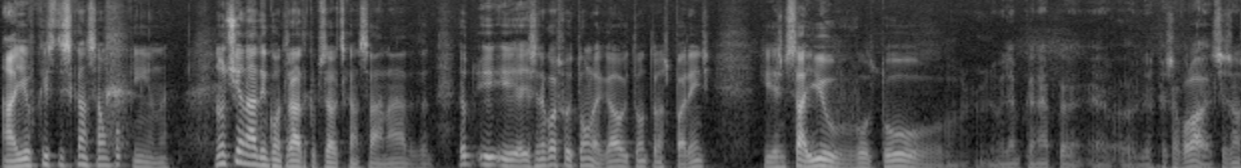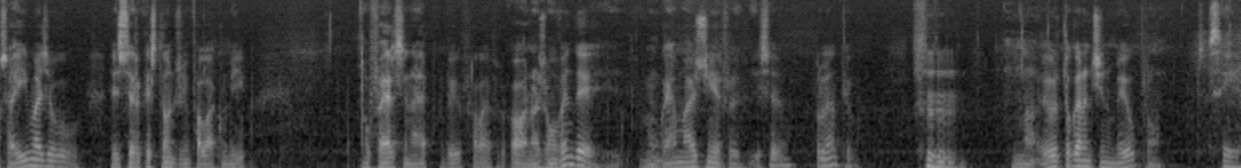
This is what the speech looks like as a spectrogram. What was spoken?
Aí eu quis descansar um pouquinho, né? Não tinha nada em contrato que eu precisava descansar, nada. Eu- e, e esse negócio foi tão legal e tão transparente que a gente saiu, voltou. Eu me lembro que na época eh, o pessoal falou: "Ó, vocês vão sair, mas eu, eles fizeram questão de vir falar comigo. O na época, veio falar: Ó, nós vamos vender, vamos ganhar mais dinheiro. Falei: Isso é problema teu. Não, eu estou garantindo o meu, pronto. Sim.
